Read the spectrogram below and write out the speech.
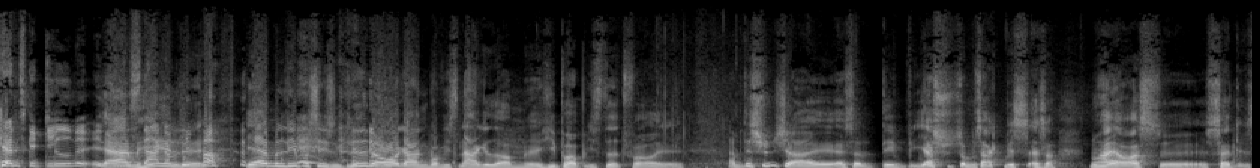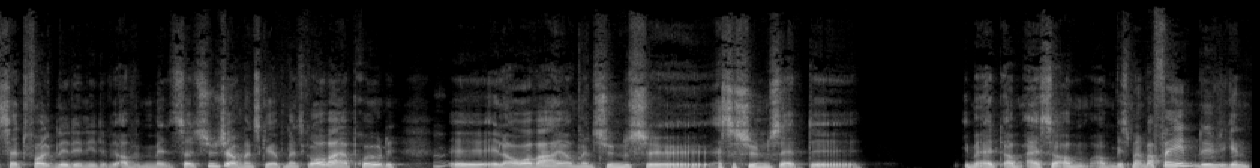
ganske glidende, inden ja, vi snakker helt, om øh, hiphop. ja, men lige præcis en glidende overgang, hvor vi snakkede om øh, hiphop i stedet for... Øh, Jamen det synes jeg, øh, altså, det, jeg synes som sagt, hvis, altså, nu har jeg også øh, sat, sat folk lidt ind i det, og, men så synes jeg jo, man skal, man skal overveje at prøve det, mm. øh, eller overveje, om man synes, øh, altså synes, at, øh, at om, altså, om, om, hvis man var fan, det igen,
